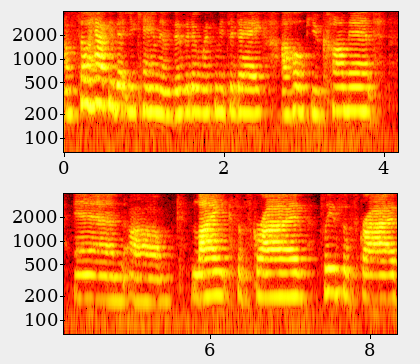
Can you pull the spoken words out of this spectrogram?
I'm so happy that you came and visited with me today. I hope you comment and um, like, subscribe. Please subscribe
